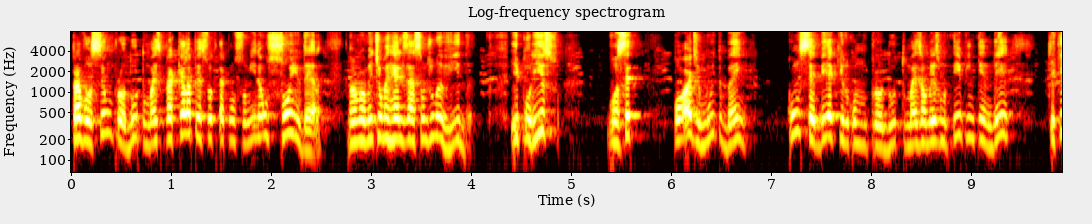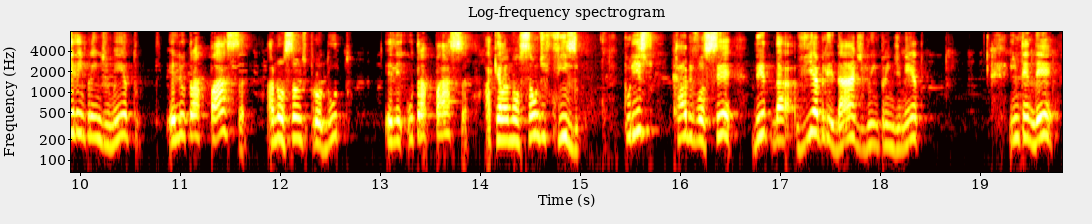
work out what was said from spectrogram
para você é um produto, mas para aquela pessoa que está consumindo é um sonho dela. Normalmente é uma realização de uma vida. E por isso, você pode muito bem conceber aquilo como produto, mas ao mesmo tempo entender que aquele empreendimento ele ultrapassa a noção de produto, ele ultrapassa aquela noção de físico. Por isso, cabe você, dentro da viabilidade do empreendimento, entender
